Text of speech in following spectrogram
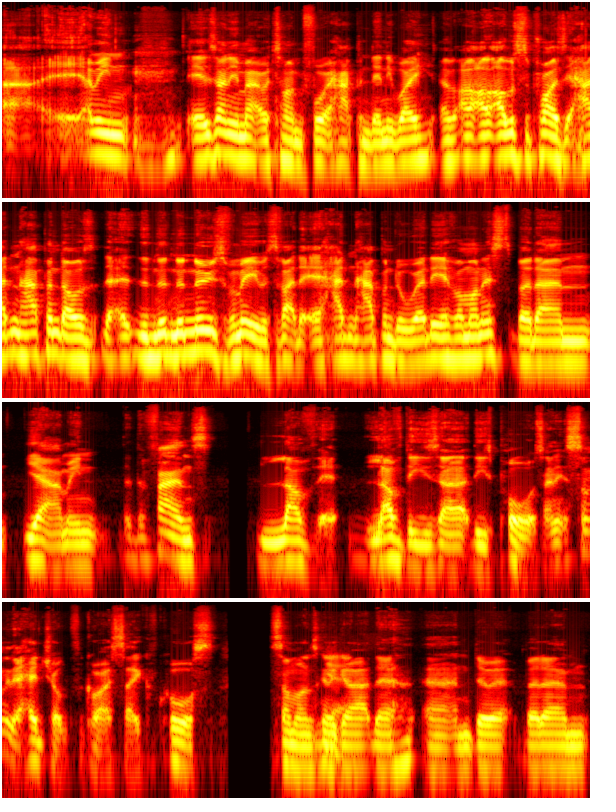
uh, I mean, it was only a matter of time before it happened. Anyway, I, I, I was surprised it hadn't happened. I was the, the, the news for me was the fact that it hadn't happened already. If I'm honest, but um, yeah, I mean, the, the fans loved it, love these uh these ports, and it's something the Hedgehog for Christ's sake. Of course, someone's going to Yeah. go out there uh, and do it, but um.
